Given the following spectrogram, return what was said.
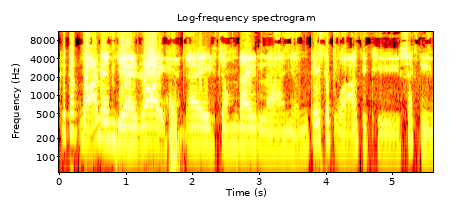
Cái kết quả đem về rồi. Đây trong đây là những cái kết quả khi khi xét nghiệm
